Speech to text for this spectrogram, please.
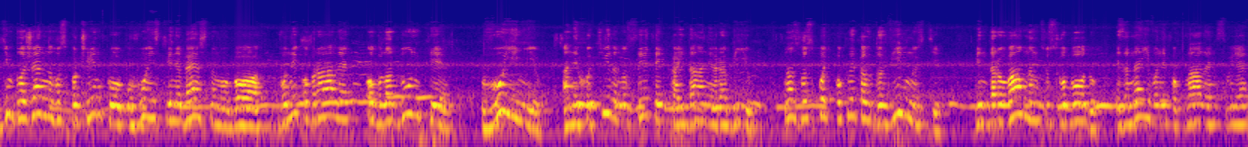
їм блаженного спочинку у воїнстві небесному, бо вони обрали обладунки воїнів, а не хотіли носити кайдани рабів. Нас Господь покликав до вільності, Він дарував нам цю свободу, і за неї вони поклали своє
